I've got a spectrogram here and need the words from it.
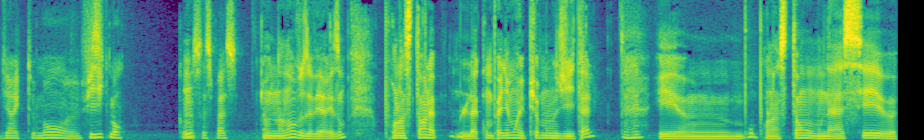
directement physiquement. Comment Mm. ça se passe? Non, non, vous avez raison. Pour l'instant, la- l'accompagnement est purement digital. Mhm. Et euh, bon, pour l'instant, on a assez, euh,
